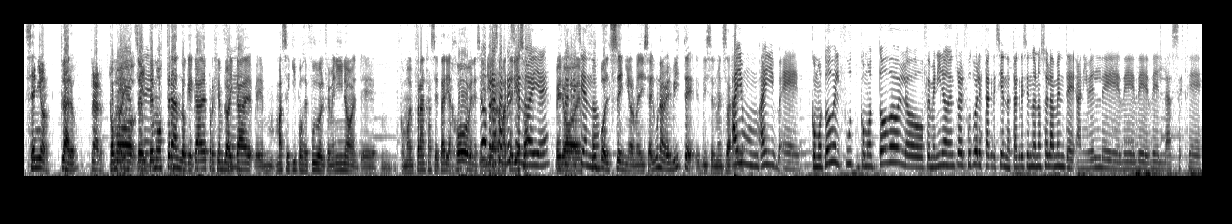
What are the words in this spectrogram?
Señor, Claro, claro. como Ahí, de- Sí. demostrando que cada vez, por ejemplo, hay cada vez eh, más equipos de fútbol femenino, eh, como en franjas etarias jóvenes, en No, pero ligas eso. ahí, ¿eh? Pero está en fútbol senior, me dice, ¿alguna vez viste? Dice el mensaje. Hay un, hay eh, como todo el fut, como todo lo femenino dentro del fútbol está creciendo, está creciendo no solamente a nivel de, de, de- de las este,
